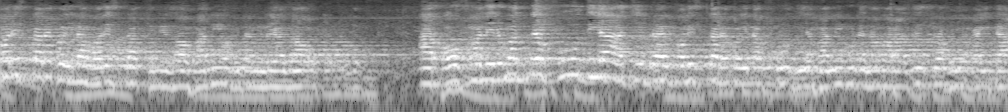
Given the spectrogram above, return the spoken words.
ফরিস্তারে কইলা, ফরিস্তা, তুমি যাও, পানিও উঠান লইয়া যাও। আর ও পানির মধ্যে ফু দিয়া জিব্রাইল ফরিস্তারে কইলা ফু দিয়া পানি উঠেন আমার আজিজরা হইয়া খাইতা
